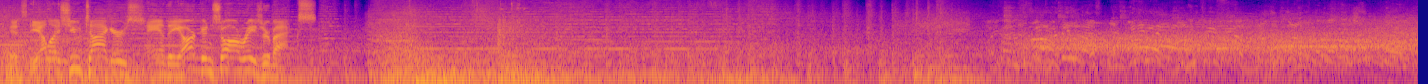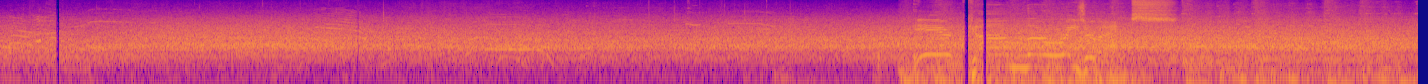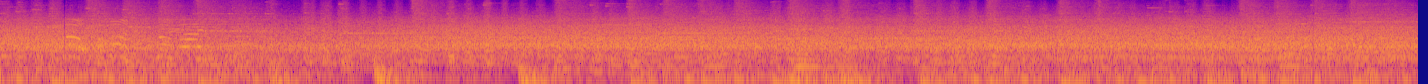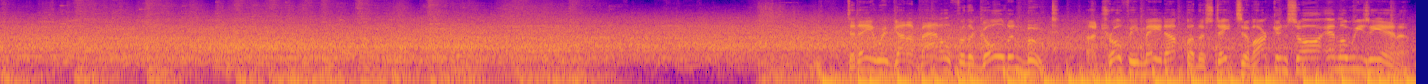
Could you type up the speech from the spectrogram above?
It's the LSU Tigers and the Arkansas Razorbacks. Today we've got a battle for the Golden Boot, a trophy made up of the states of Arkansas and Louisiana.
